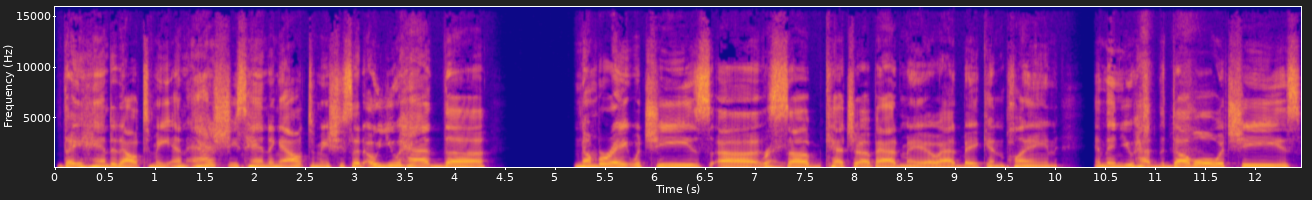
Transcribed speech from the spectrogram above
They handed out to me. And as she's handing out to me, she said, Oh, you had the number eight with cheese, uh, Right. sub ketchup, add mayo, add bacon, plain. And then you had the double with cheese.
